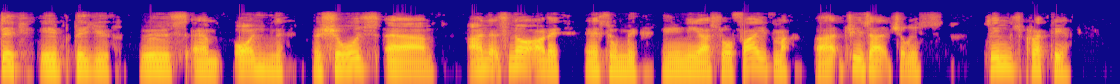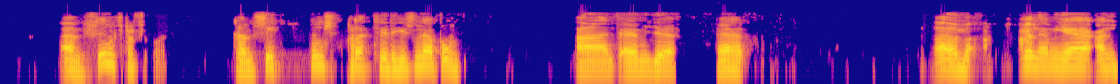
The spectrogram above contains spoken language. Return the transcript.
the debuts um, on the shows um, and it's not a WrestleMania so five matches actually seems pretty um seems pretty um seems pretty reasonable. And um yeah uh, um and um yeah and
